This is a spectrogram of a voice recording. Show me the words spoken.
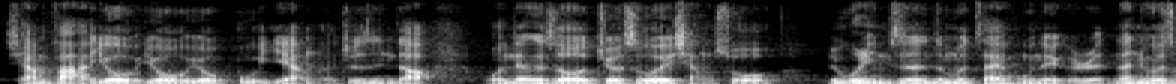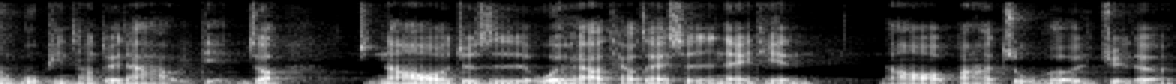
想法又又又不一样了，就是你知道，我那个时候就是会想说，如果你真的这么在乎那个人，那你为什么不平常对他好一点？你知道，然后就是为何要挑在生日那一天，然后帮他祝贺，就觉得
